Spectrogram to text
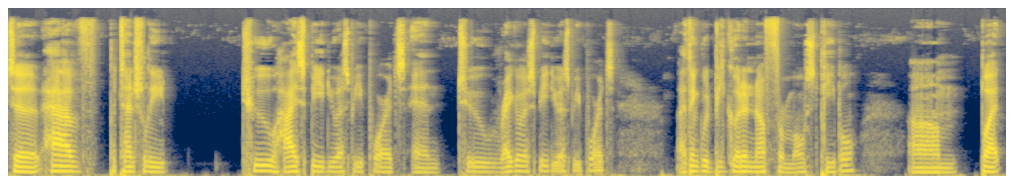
To have potentially two high-speed USB ports and two regular speed USB ports, I think would be good enough for most people. Um, but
